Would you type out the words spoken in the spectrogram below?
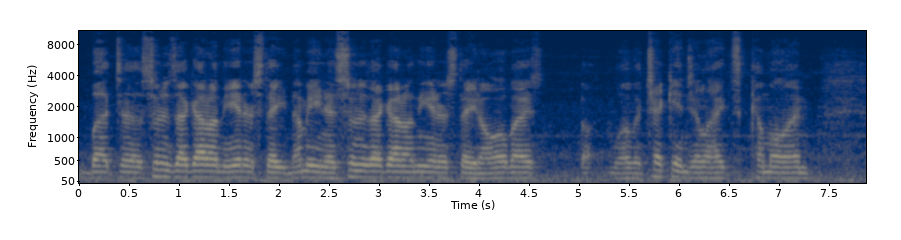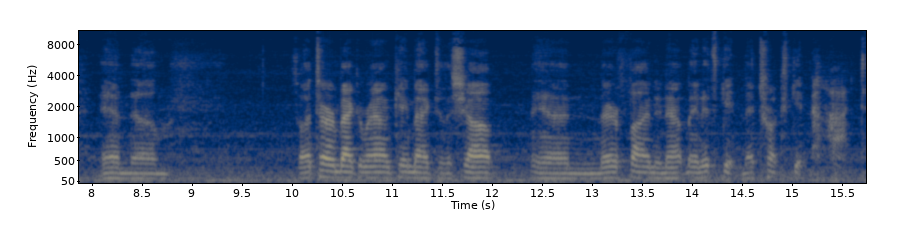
but uh, as soon as I got on the interstate, I mean, as soon as I got on the interstate, all my, well, the check engine lights come on, and um, so I turned back around, came back to the shop, and they're finding out, man, it's getting that truck's getting hot.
